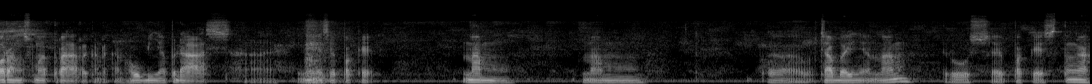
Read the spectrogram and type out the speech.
orang Sumatera rekan-rekan. Hobinya pedas. Nah, ini saya pakai 6 6 uh, cabainya 6 terus saya pakai setengah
